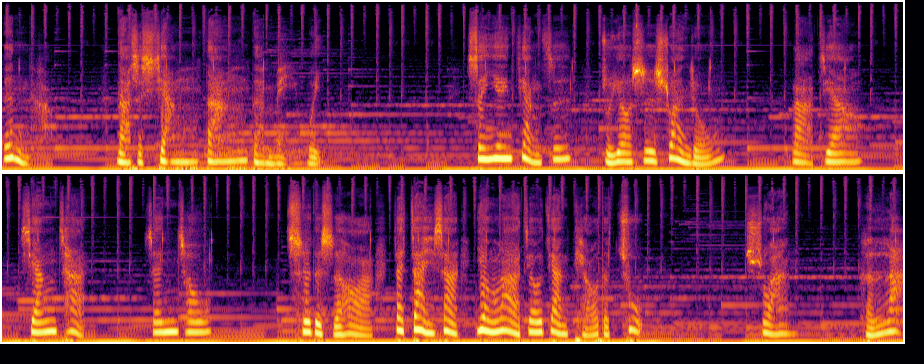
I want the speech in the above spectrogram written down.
更好，那是相当的美味。生腌酱汁主要是蒜蓉、辣椒、香菜、生抽。吃的时候啊，再蘸上用辣椒酱调的醋，酸和辣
